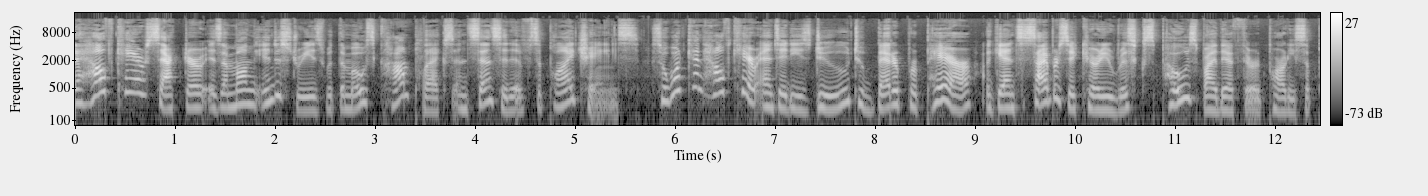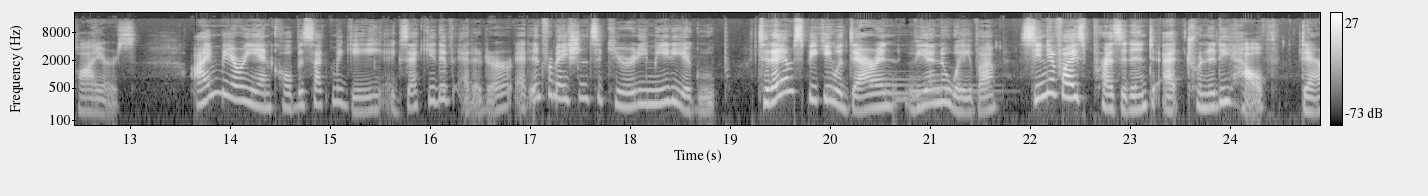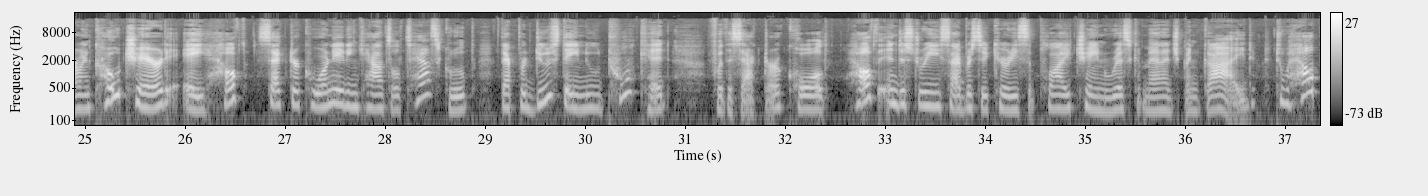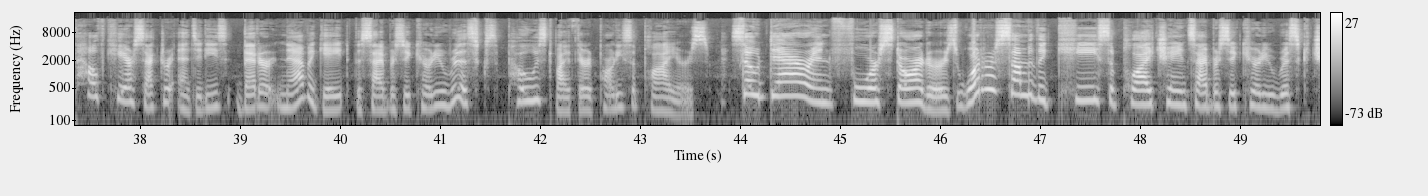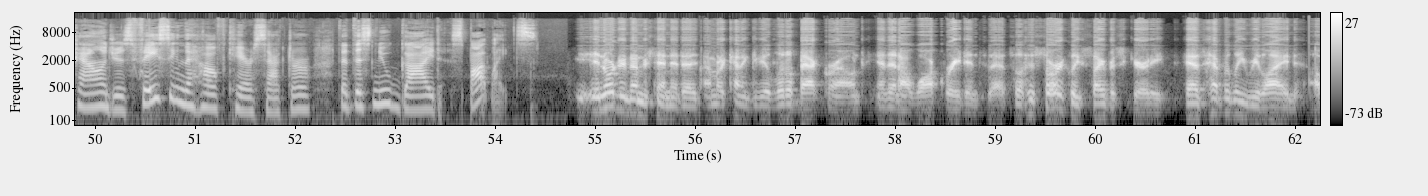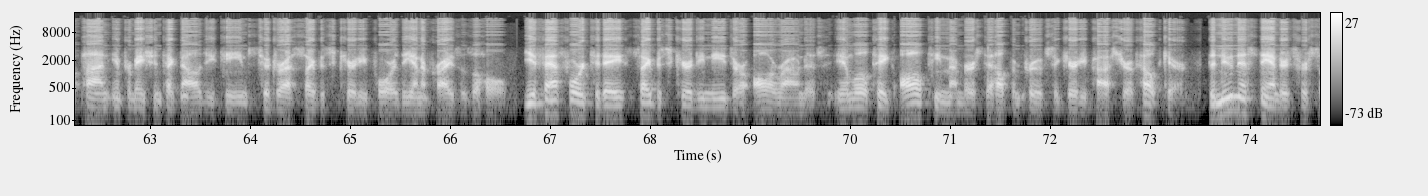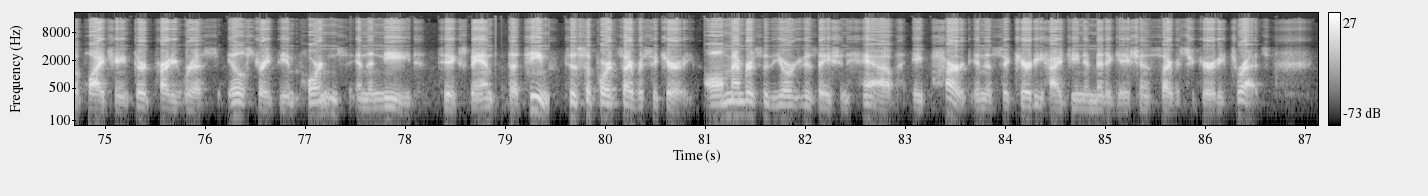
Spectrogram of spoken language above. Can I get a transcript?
The healthcare sector is among industries with the most complex and sensitive supply chains. So, what can healthcare entities do to better prepare against cybersecurity risks posed by their third party suppliers? I'm Marianne Kolbasuk McGee, Executive Editor at Information Security Media Group. Today I'm speaking with Darren Villanueva, Senior Vice President at Trinity Health, Darren co chaired a Health Sector Coordinating Council task group that produced a new toolkit for the sector called Health Industry Cybersecurity Supply Chain Risk Management Guide to help healthcare sector entities better navigate the cybersecurity risks posed by third party suppliers. So, Darren, for starters, what are some of the key supply chain cybersecurity risk challenges facing the healthcare sector that this new guide spotlights? In order to understand it, I'm going to kind of give you a little background and then I'll walk right into that. So historically, cybersecurity has heavily relied upon information technology teams to address cybersecurity for the enterprise as a whole. You fast forward today, cybersecurity needs are all around us and will take all team members to help improve security posture of healthcare. The new NIST standards for supply chain third-party risks illustrate the importance and the need to expand the team to support cybersecurity. All members of the organization have a part in the security, hygiene, and mitigation of cybersecurity threats.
